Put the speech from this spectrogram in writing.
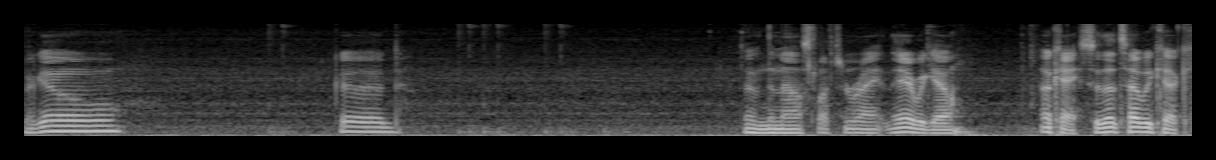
There we go. Good. Move the mouse left and right. There we go. Okay, so that's how we cook.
